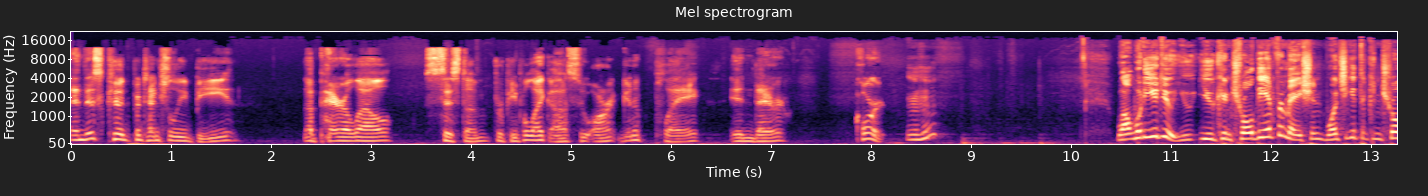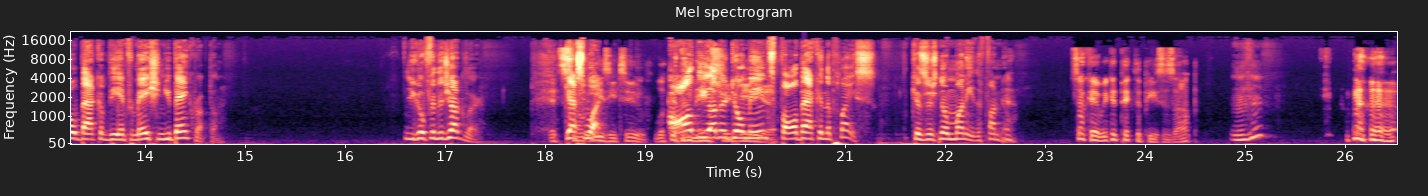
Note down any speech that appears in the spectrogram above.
and this could potentially be a parallel system for people like us who aren't going to play in their court. Mm-hmm. Well, what do you do? You you control the information. Once you get the control back of the information, you bankrupt them. You go for the juggler. It's Guess so what? Easy too. Look All the, the other domains media. fall back into place because there's no money to fund them. Yeah. It's okay. We could pick the pieces up. Mm-hmm. and,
